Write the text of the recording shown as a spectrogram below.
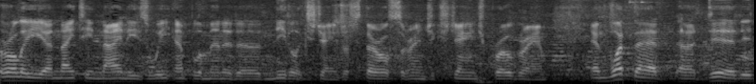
early uh, 1990s, we implemented a needle exchange or sterile syringe exchange program. And what that uh, did, it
